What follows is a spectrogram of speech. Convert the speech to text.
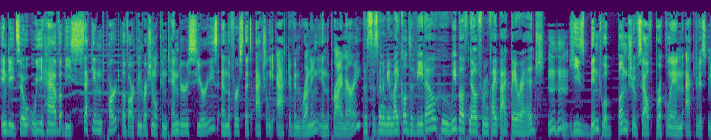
Indeed. So we have the second part of our Congressional Contenders series, and the first that's actually active and running in the primary. This is going to be Michael DeVito, who we both know from Fight Back Bay Ridge. Mm-hmm. He's been to a bunch of South Brooklyn activist meetings,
